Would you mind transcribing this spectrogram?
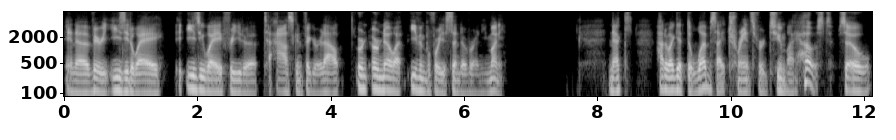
in a very easy to way, easy way for you to, to ask and figure it out or, or know it even before you send over any money. Next, how do I get the website transferred to my host? So,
